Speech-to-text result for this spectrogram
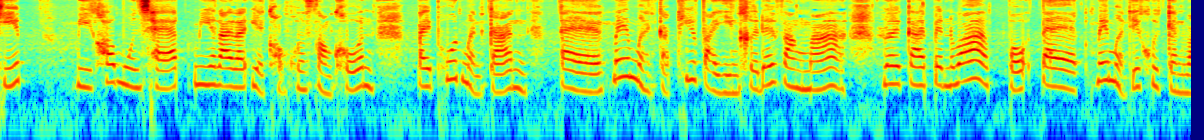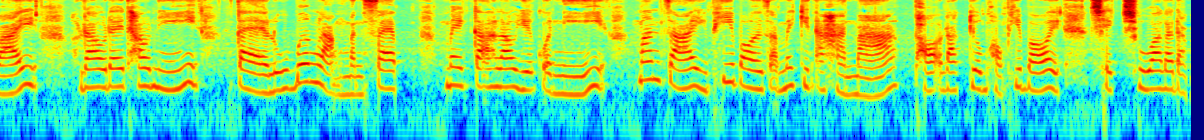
คลิป มีข้อมูลแชท มีรายละเอียดของคนสองคน ไปพูดเหมือนกัน แต่ไม่เหมือนกับที่ฝ่ายหญิงเคยได้ฟังมา เลยกลายเป็นว่าโป๊ะแตกไม่เหมือนที่คุยกันไว้ เราได้เท่านี้ แต่รู้เบื้องหลังมันแซบไม่กล้าเล่าเยอะกว่านี้ มั่นใจพี่บอยจะไม่กินอาหารหมาาะรักยมของพี่บอย เช็คชัวร์ระดับ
